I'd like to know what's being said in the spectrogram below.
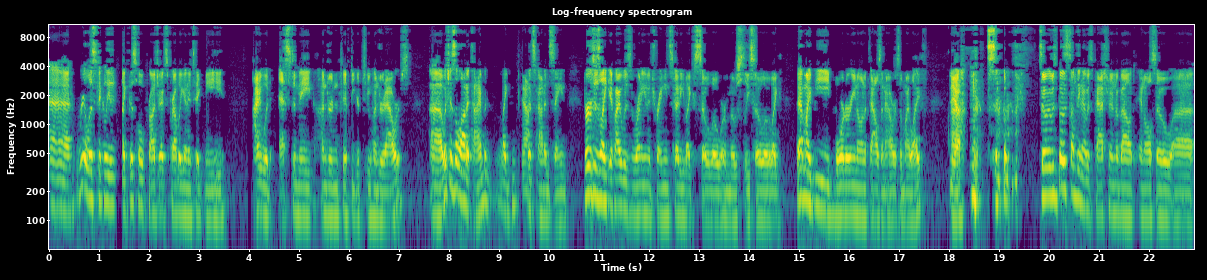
uh, realistically, like this whole project's probably going to take me, I would estimate 150 or 200 hours. uh, which is a lot of time, but like yeah. that's not insane. Versus like if I was running a training study like solo or mostly solo, like that might be bordering on a thousand hours of my life. Yeah. Uh, so, so it was both something I was passionate about and also uh,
